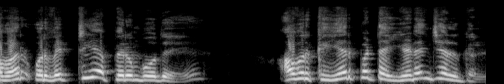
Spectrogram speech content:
அவர் ஒரு வெற்றியை பெறும்போது அவருக்கு ஏற்பட்ட இடைஞ்சல்கள்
